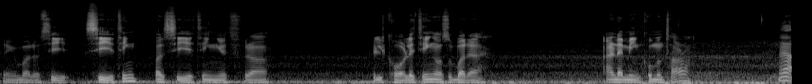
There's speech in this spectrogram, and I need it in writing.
Trenger bare å si, si ting. Bare si ting ut fra vilkårlige ting, og så bare er det min kommentar, da. Ja.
